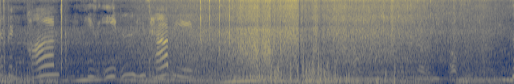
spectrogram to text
a big pond. He's eating. He's happy.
